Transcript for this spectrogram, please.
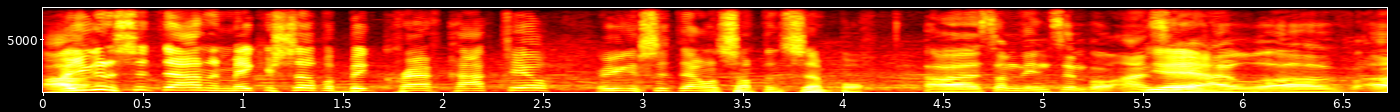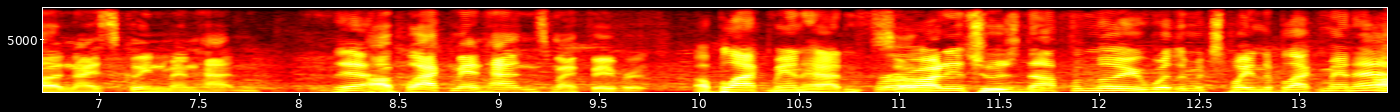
Are Uh, you going to sit down and make yourself a big craft cocktail, or are you going to sit down with something simple? Uh, something simple. Honestly, Yeah. I love a nice clean Manhattan. Yeah. Uh, Black Manhattan's my favorite. A Black Manhattan. For So- our audience who is not familiar with them, explain the Black Manhattan.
